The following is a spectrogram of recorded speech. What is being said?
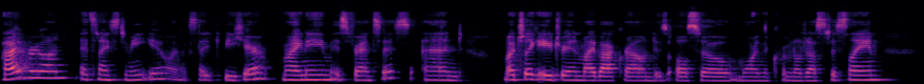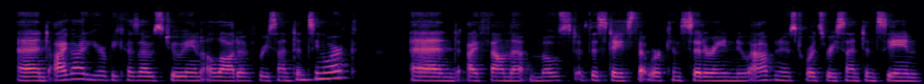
Hi, everyone. It's nice to meet you. I'm excited to be here. My name is Francis, and much like Adrian, my background is also more in the criminal justice lane. And I got here because I was doing a lot of resentencing work. And I found that most of the states that were considering new avenues towards resentencing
